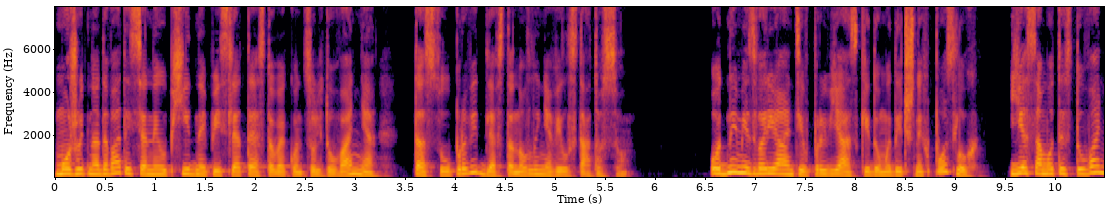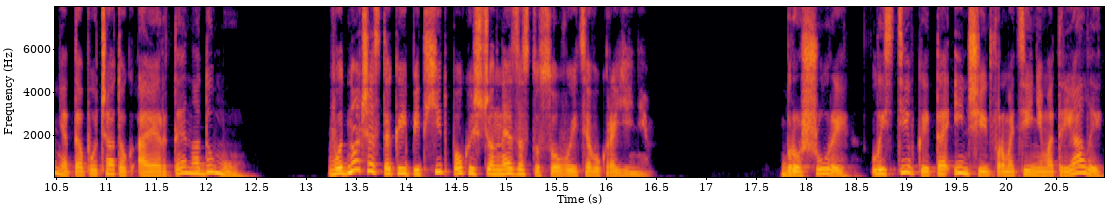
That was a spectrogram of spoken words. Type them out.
можуть надаватися необхідне післятестове консультування та супровід для встановлення ВІЛ-статусу. Одним із варіантів прив'язки до медичних послуг є самотестування та початок АРТ на дому. Водночас такий підхід поки що не застосовується в Україні. Брошури, листівки та інші інформаційні матеріали,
